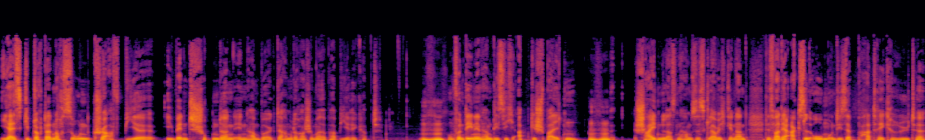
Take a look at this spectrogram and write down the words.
Ja, es gibt doch da noch so ein Craft-Bier-Event-Schuppen dann in Hamburg. Da haben wir doch auch schon mal ein paar Biere gehabt. Und von denen haben die sich abgespalten. Scheiden lassen, haben sie es, glaube ich, genannt. Das war der Axel Ohm und dieser Patrick Rüther.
